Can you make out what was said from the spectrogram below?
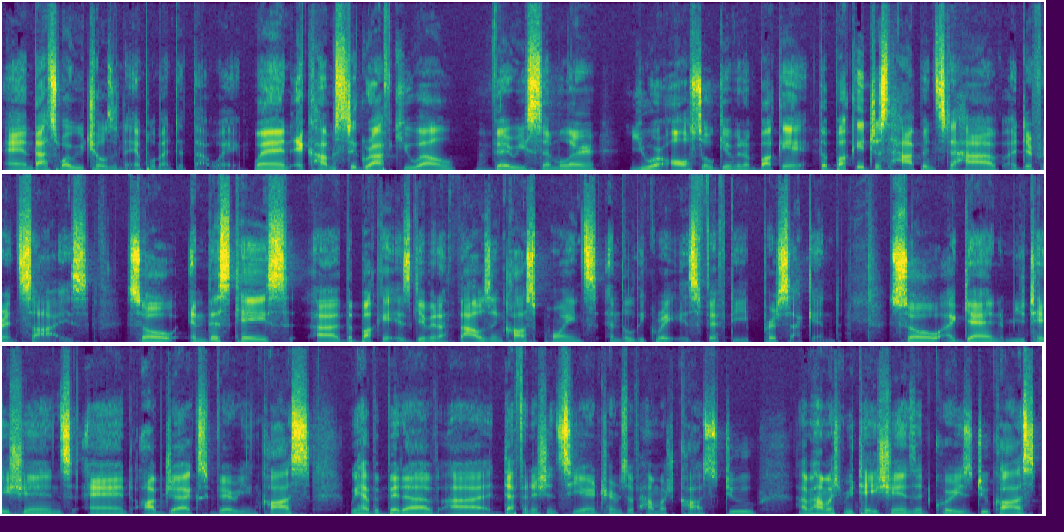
And that's why we've chosen to implement it that way. When it comes to GraphQL, very similar. You are also given a bucket. The bucket just happens to have a different size. So in this case, uh, the bucket is given a thousand cost points and the leak rate is 50 per second. So again, mutations and objects vary in costs. We have a bit of uh, definitions here in terms of how much costs do, um, how much mutations and queries do cost.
